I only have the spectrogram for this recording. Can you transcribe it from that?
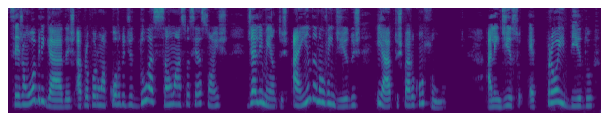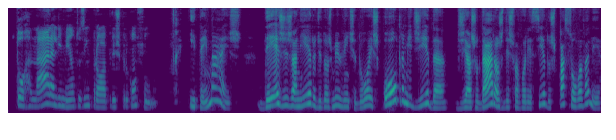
sejam obrigadas a propor um acordo de doação a associações de alimentos ainda não vendidos e aptos para o consumo. Além disso, é proibido tornar alimentos impróprios para o consumo. E tem mais. Desde janeiro de 2022, outra medida de ajudar aos desfavorecidos passou a valer.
